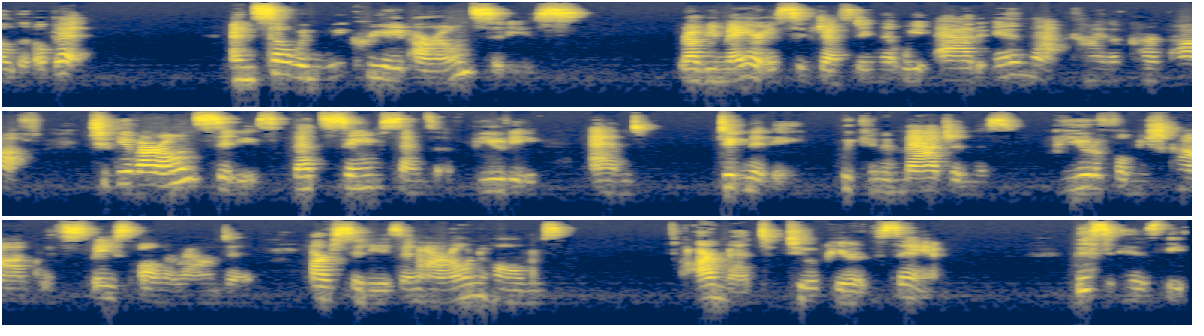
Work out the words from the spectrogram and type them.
a little bit. And so when we create our own cities, Rabbi Meir is suggesting that we add in that kind of karpaf to give our own cities that same sense of beauty and dignity. We can imagine this beautiful Mishkan with space all around it. Our cities and our own homes are meant to appear the same. This is the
